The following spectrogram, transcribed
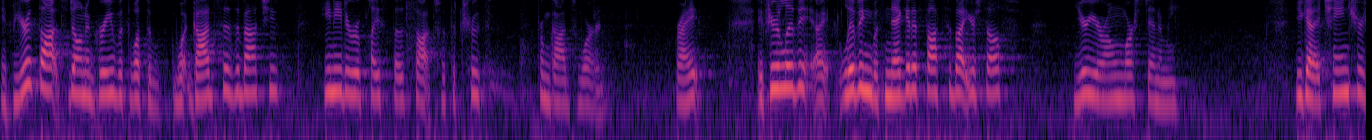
If your thoughts don't agree with what, the, what God says about you, You need to replace those thoughts with the truth from God's word, right? If you're living, uh, living with negative thoughts about yourself, you're your own worst enemy. You got to change your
